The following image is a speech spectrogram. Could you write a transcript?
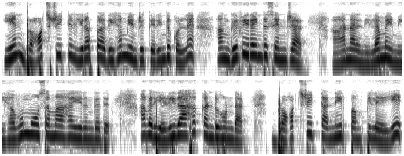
ஏன் பிராட் ஸ்ட்ரீட்டில் இறப்பு அதிகம் என்று தெரிந்து கொள்ள அங்கு விரைந்து சென்றார். ஆனால் நிலைமை மிகவும் மோசமாக இருந்தது. அவர் எளிதாக கண்டுகொண்டார். பிராட் ஸ்ட்ரீட் தண்ணீர் பம்பிலேயே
